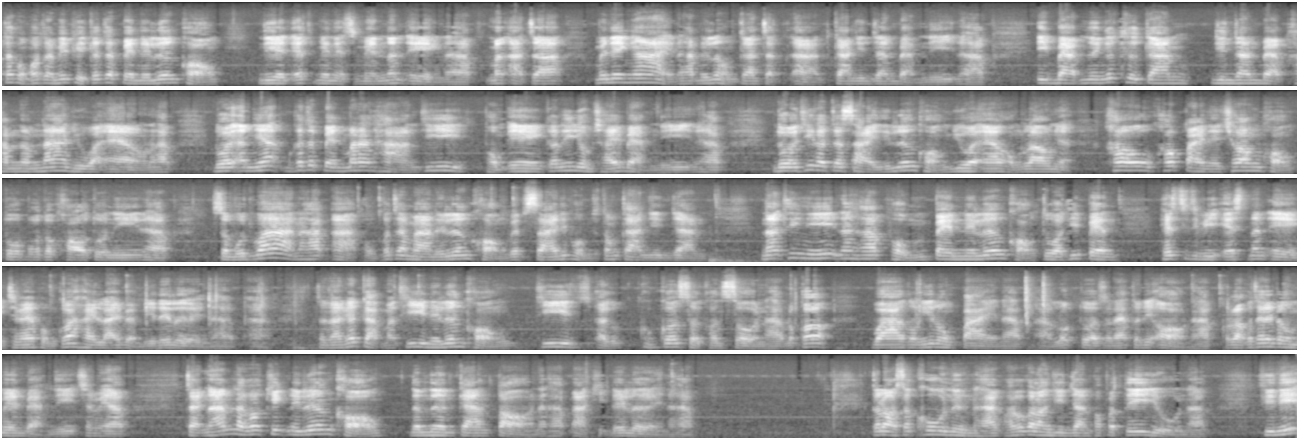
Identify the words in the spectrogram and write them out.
ถ้าผมเข้าใจไม่ผิดก็จะเป็นในเรื่องของ DNS management นั่นเองนะครับ มันอาจจะไม่ได้ง่ายนะครับ ในเรื่องของการจัดาการยืนยันแบบนี้นะครับ อีกแบบหนึ่งก็คือการยืนยันแบบคำนำหน้า URL นะครับ โดยอันเนี้ยมันก็จะเป็นมาตรฐานที่ผมเองก็นิยมใช้แบบนี้นะครับ โดยที่เราจะใส่ในเรื่องของ URL ของเราเนี่ยเข้าเข้าไปในช่องของตัวโปรโตคอลตัวนี้นะครับ สมมุติว่านะครับอ่าผมก็จะมาในเรื่องของเว็บไซต์ที่ผมจะต้องการยืนยันณที่นี้นะครับผมเป็นในเรื่องของตัวที่เป็น HTTPS นั่นเองใช่ไหมผมก็ไฮไลท์แบบนี้ได้เลยนะครับอ่าจากนั้นก็กลับมาที่ในเรื่องของที่ Google Search Console นะครับ แล้วก็วางตรงนี้ลงไปนะครับลบตัว slash ตัวนี้ออกนะครับ เราก็จะได้โดเมนแบบนี้ใช่ไหมครับ จากนั้นเราก็คลิกในเรื่องของดำเนินการต่อนะครับคลิกได้เลยนะครับ ก็รอสักครู่หนึ่งนะครับเขาก็กำลังยืนยัน property อยู่นะครับ ทีนี้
